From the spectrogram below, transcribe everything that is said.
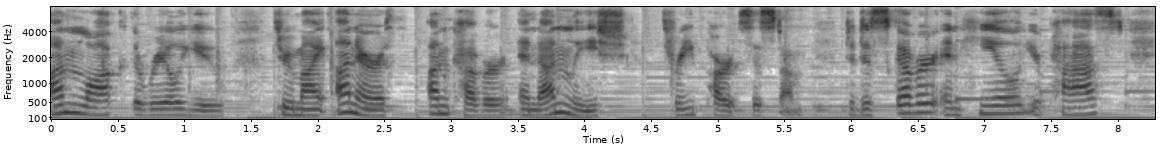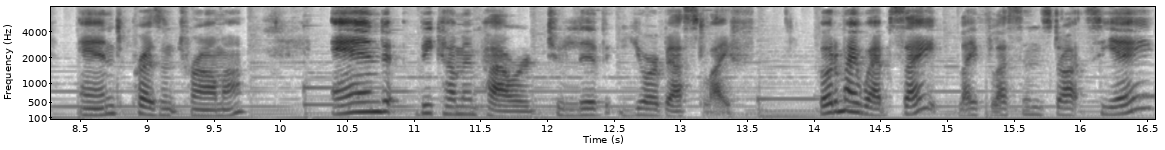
unlock the real you through my Unearth, Uncover, and Unleash three part system to discover and heal your past and present trauma and become empowered to live your best life. Go to my website, lifelessons.ca,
